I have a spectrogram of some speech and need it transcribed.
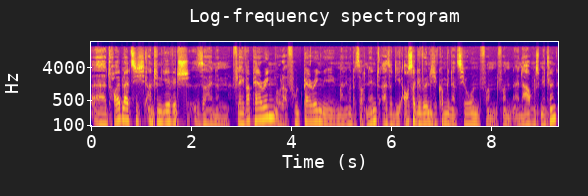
Äh, treu bleibt sich Antoniewicz seinem Flavor Pairing oder Food Pairing, wie man immer das auch nennt, also die außergewöhnliche Kombination von, von Nahrungsmitteln,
